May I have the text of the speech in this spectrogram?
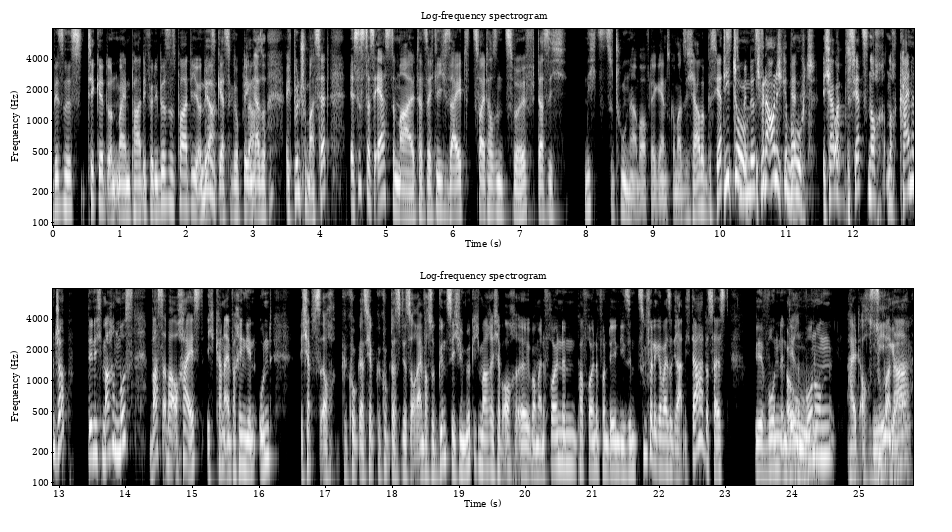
Business-Ticket und mein Party für die Business-Party und ja, dieses Gästeclub-Ding. Also ich bin schon mal set. Es ist das erste Mal tatsächlich seit 2012, dass ich nichts zu tun habe auf der Gamescom. Also ich habe bis jetzt Dito, zumindest. Ich bin auch nicht gebucht. Äh, ich habe What? bis jetzt noch noch keinen Job, den ich machen muss, was aber auch heißt, ich kann einfach hingehen und ich habe es auch geguckt, also ich habe geguckt, dass ich das auch einfach so günstig wie möglich mache. Ich habe auch äh, über meine Freundin, ein paar Freunde von denen, die sind zufälligerweise gerade nicht da. Das heißt, wir wohnen in deren oh, Wohnung, halt auch super mega.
